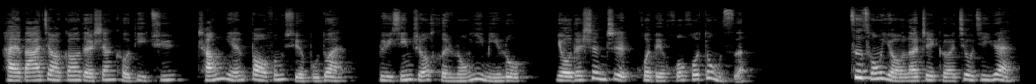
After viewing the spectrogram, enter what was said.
海拔较高的山口地区常年暴风雪不断，旅行者很容易迷路，有的甚至会被活活冻死。自从有了这个救济院，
